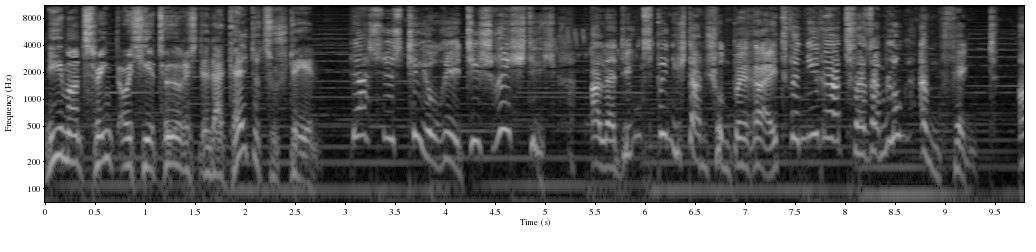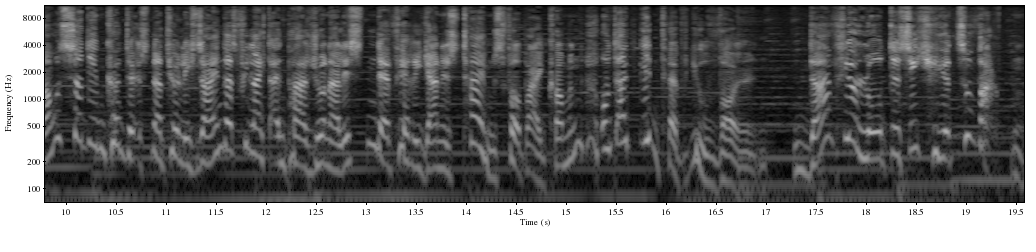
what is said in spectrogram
Niemand zwingt euch hier töricht in der Kälte zu stehen. Das ist theoretisch richtig. Allerdings bin ich dann schon bereit, wenn die Ratsversammlung anfängt. Außerdem könnte es natürlich sein, dass vielleicht ein paar Journalisten der Ferianis Times vorbeikommen und ein Interview wollen. Dafür lohnt es sich, hier zu warten.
